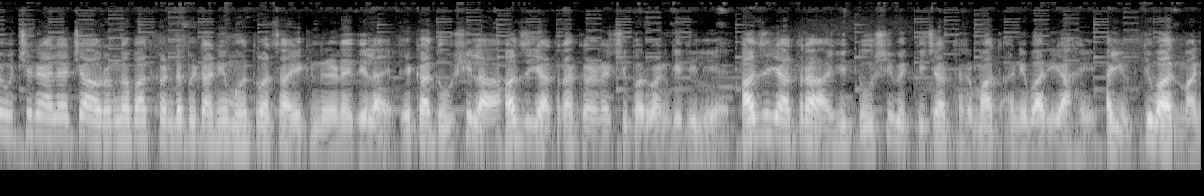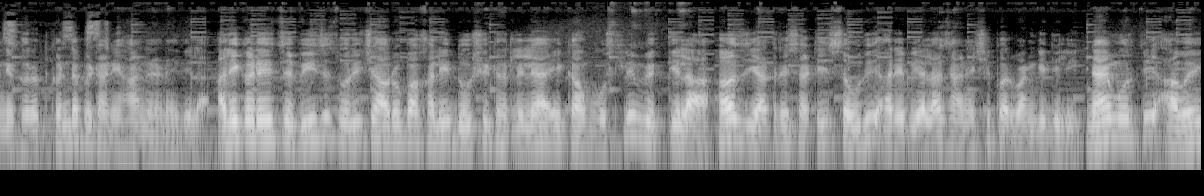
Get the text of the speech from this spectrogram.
उच्च न्यायालयाच्या औरंगाबाद खंडपीठाने महत्त्वाचा एक निर्णय दिलाय. एका दोषीला हज यात्रा करण्याची परवानगी दिली आहे. हज यात्रा ही दोषी व्यक्तीच्या धर्मात अनिवार्य आहे. हा युक्तिवाद मान्य करत खंडपीठाने हा निर्णय दिला. अलीकडेच वीज चोरीच्या आरोपाखाली दोषी ठरलेल्या एका मुस्लिम व्यक्तीला हज यात्रेसाठी सौदी अरेबियाला जाण्याची परवानगी दिली. न्यायमूर्ती अभय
